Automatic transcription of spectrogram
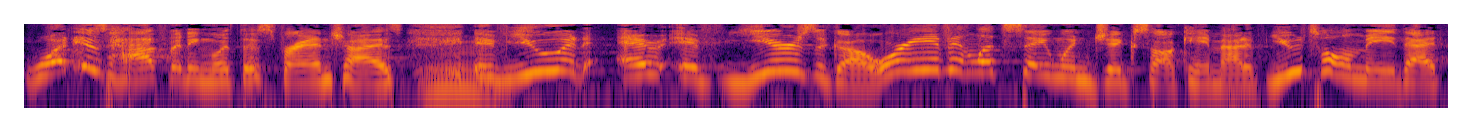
What is happening with this franchise? Mm. If you had, if years ago, or even let's say when Jigsaw came out, if you told me that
